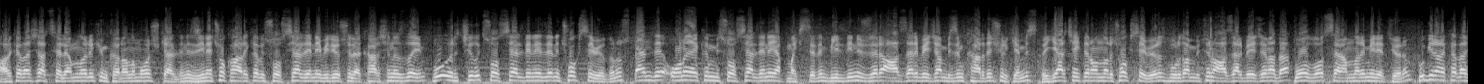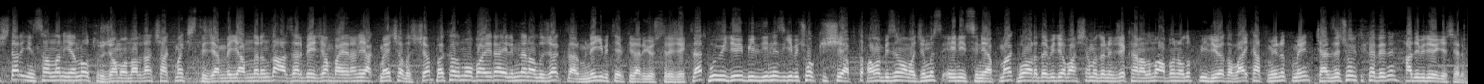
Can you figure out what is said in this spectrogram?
Arkadaşlar selamünaleyküm kanalıma hoş geldiniz. Yine çok harika bir sosyal deney videosuyla karşınızdayım. Bu ırkçılık sosyal deneylerini çok seviyordunuz. Ben de ona yakın bir sosyal deney yapmak istedim. Bildiğiniz üzere Azerbaycan bizim kardeş ülkemiz ve gerçekten onları çok seviyoruz. Buradan bütün Azerbaycan'a da bol bol selamlarımı iletiyorum. Bugün arkadaşlar insanların yanına oturacağım. Onlardan çakmak isteyeceğim ve yanlarında Azerbaycan bayrağını yakmaya çalışacağım. Bakalım o bayrağı elimden alacaklar mı? Ne gibi tepkiler gösterecekler? Bu videoyu bildiğiniz gibi çok kişi yaptı ama bizim amacımız en iyisini yapmak. Bu arada video başlamadan önce kanalıma abone olup videoya da like atmayı unutmayın. Kendinize çok dikkat edin. Hadi videoya geçelim.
